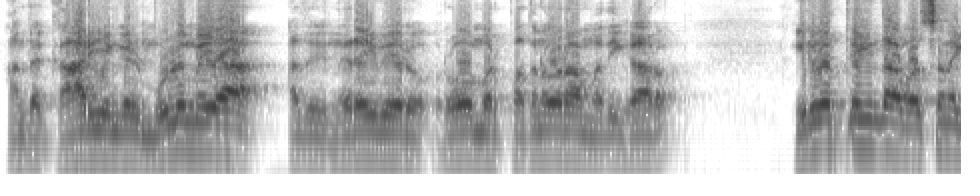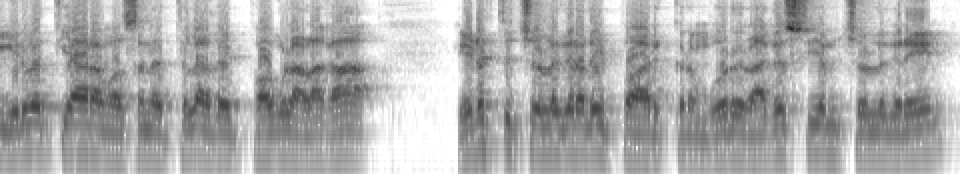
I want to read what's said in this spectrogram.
அந்த காரியங்கள் முழுமையாக அது நிறைவேறும். ரோமர் பதினோராம் அதிகாரம் இருபத்தைந்தாம் வசனம் இருபத்தி ஆறாம் வசனத்தில் அதை பவுல் அழகா எடுத்து சொல்லுகிறதை பார்க்கிறோம். ஒரு ரகசியம் சொல்லுகிறேன்.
